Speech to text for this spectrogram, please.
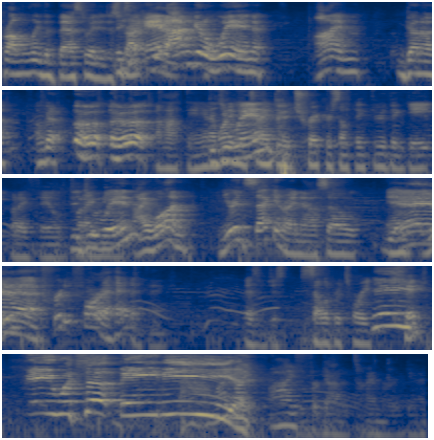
probably the best way to describe. Except- and yeah. I'm gonna win. I'm gonna. I'm gonna. Uh, uh. Ah, dang it! Did I wanted you to try and do a trick or something through the gate, but I failed. Did But I you beat- win? I won. You're in second right now, so Yeah. you're pretty far ahead, I think. As just celebratory Hey, kick. hey, what's up, baby? I, I forgot a timer again.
